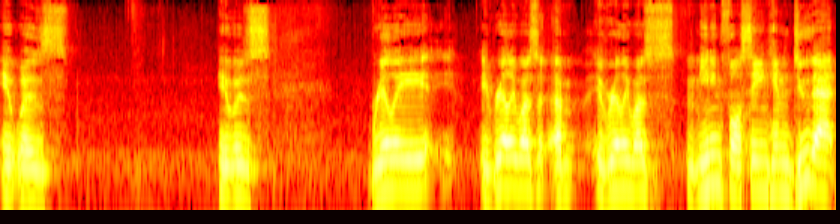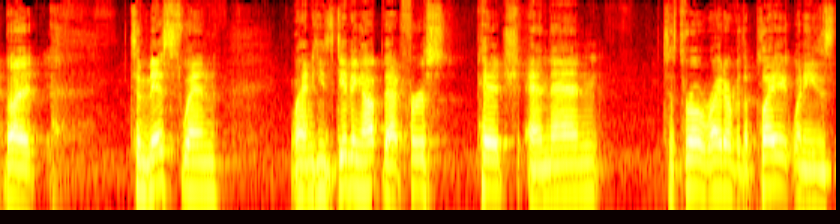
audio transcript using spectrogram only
It was, it was really, it really was, um, it really was meaningful seeing him do that. But to miss when, when he's giving up that first pitch and then to throw right over the plate when he's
